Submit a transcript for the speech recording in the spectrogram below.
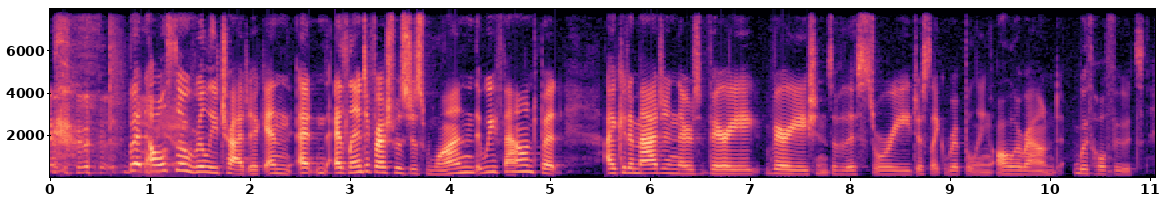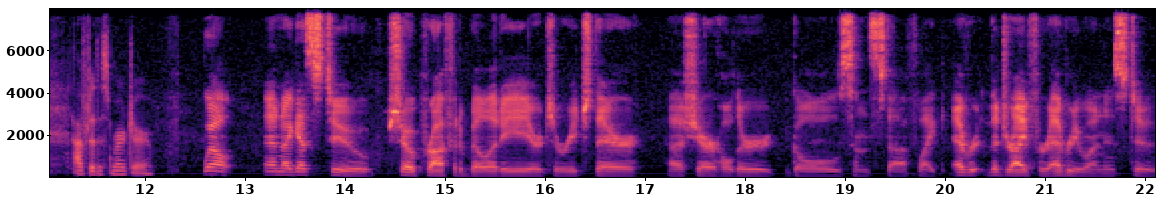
but also really tragic. And, and Atlanta Fresh was just one that we found, but I could imagine there's very variations of this story just like rippling all around with Whole Foods after this merger. Well, and I guess to show profitability or to reach their uh, shareholder goals and stuff, like every the drive for everyone is to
